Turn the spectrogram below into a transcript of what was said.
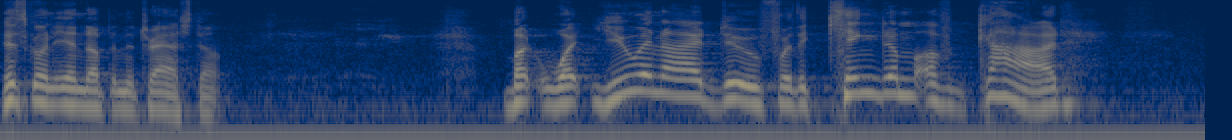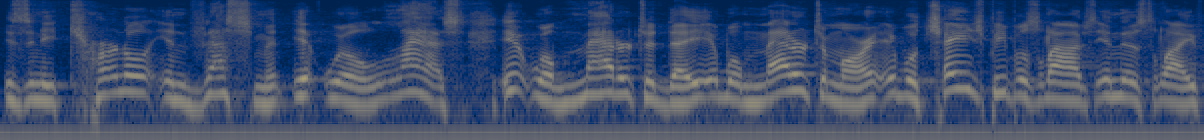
it's going to end up in the trash dump. But what you and I do for the kingdom of God is an eternal investment. It will last. It will matter today. It will matter tomorrow. It will change people's lives in this life.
